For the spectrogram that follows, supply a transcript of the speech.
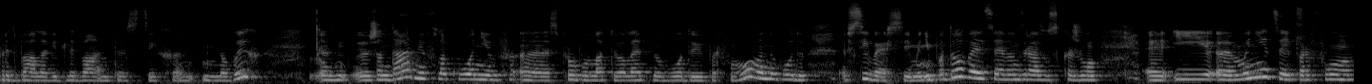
придбала від Левант з цих е, нових жандармів флаконів, спробувала туалетну воду і парфумовану воду. Всі версії мені подобаються, я вам зразу скажу. І мені цей парфум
